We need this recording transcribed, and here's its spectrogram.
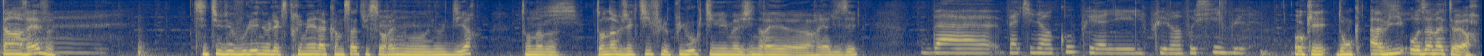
T'as un rêve Si tu voulais nous l'exprimer là comme ça, tu saurais nous, nous le dire ton, ob- ton objectif le plus haut que tu imaginerais euh, réaliser Bah, patiner en couple et aller le plus loin possible. Ok, donc avis aux amateurs.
